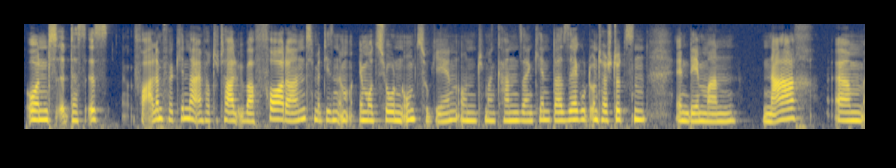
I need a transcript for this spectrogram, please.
Und das ist vor allem für Kinder einfach total überfordernd, mit diesen Emotionen umzugehen. Und man kann sein Kind da sehr gut unterstützen, indem man nach ähm,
